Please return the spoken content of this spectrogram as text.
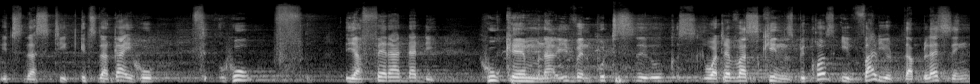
It's the stick. It's the guy who, who, yeah, Farah Daddy, who came now even put whatever skins because he valued the blessing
